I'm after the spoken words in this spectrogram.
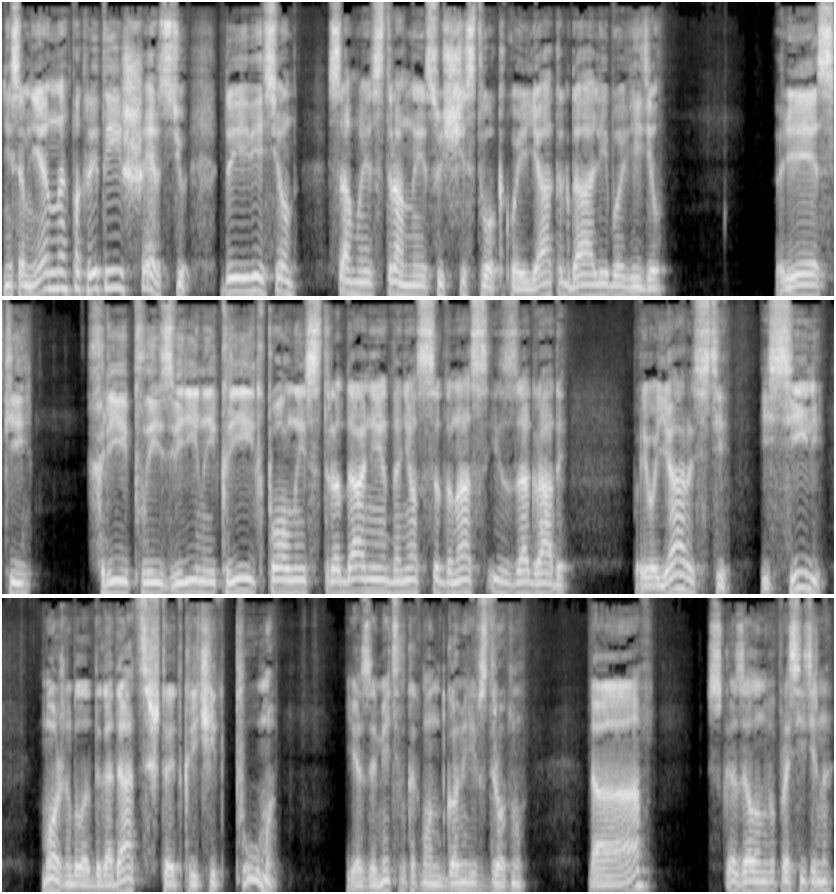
несомненно, покрытые шерстью, да и весь он самое странное существо, какое я когда-либо видел. Резкий, хриплый звериный крик, полный страдания, донесся до нас из-за ограды. По его ярости и силе можно было догадаться, что это кричит пума. Я заметил, как Монтгомери вздрогнул. «Да, — сказал он вопросительно.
